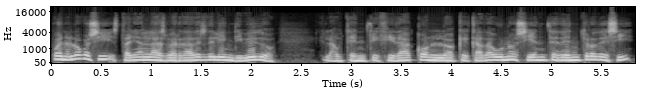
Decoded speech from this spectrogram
Bueno, luego sí, estarían las verdades del individuo, la autenticidad con lo que cada uno siente dentro de sí.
